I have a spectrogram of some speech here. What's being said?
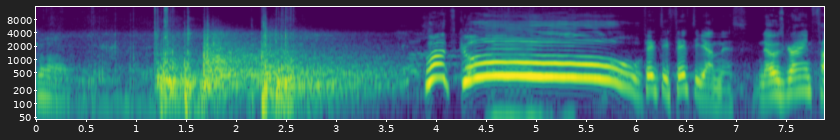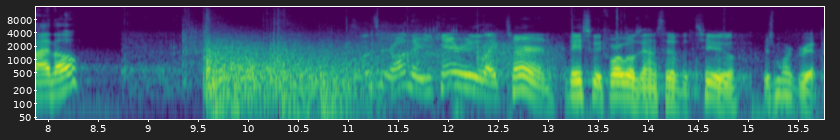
God. Let's go! 50-50 on this. Nose grind, oh? 5-0. Once you're on there, you can't really like turn. Basically four wheels down instead of the two. There's more grip.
